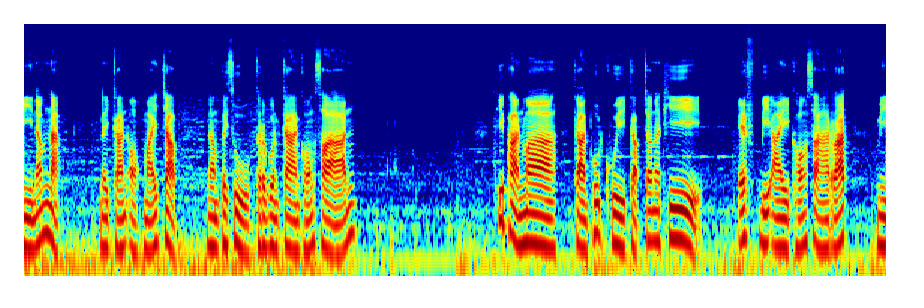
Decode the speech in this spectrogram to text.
มีน้ำหนัก ในการออกหมายจับนำไปสู่กระบวนการของศาลที่ผ่านมา การพูดคุยกับเจ้าหน้าที่ FBI ของสหรัฐ มี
